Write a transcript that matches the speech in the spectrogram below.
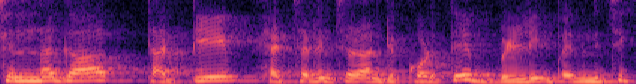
చిన్నగా తట్టి హెచ్చరించడానికి కొడితే బిల్డింగ్ పై నుంచి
